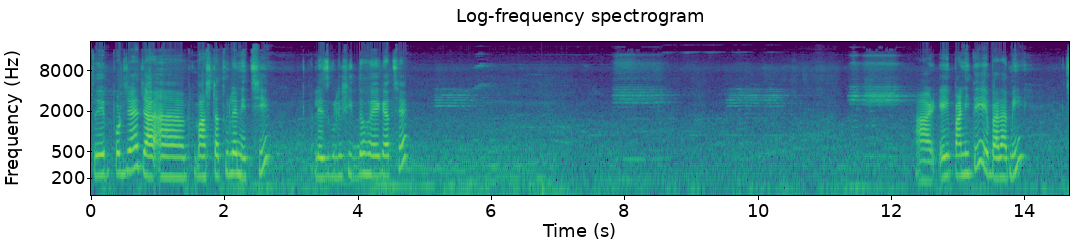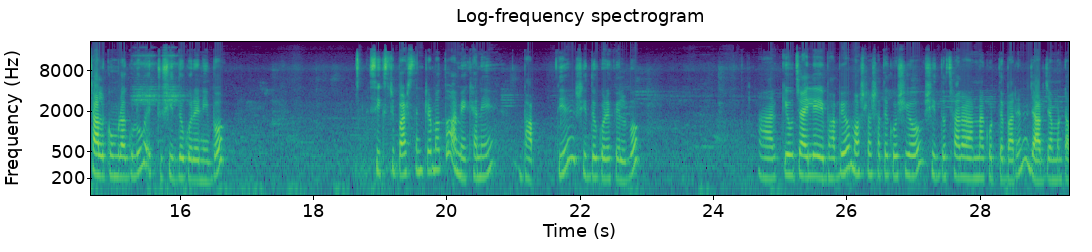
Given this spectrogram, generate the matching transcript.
তো এই পর্যায়ে যা মাছটা তুলে নিচ্ছি। লেসগুলি সিদ্ধ হয়ে গেছে। আর এই পানিতে এবার আমি চাল কুমড়াগুলো একটু সিদ্ধ করে নিব। সিক্সটি পার্সেন্টের মতো আমি এখানে ভাপ দিয়ে সিদ্ধ করে ফেলব। আর কেউ চাইলে এভাবেও মশলার সাথে কষিয়েও সিদ্ধ ছাড়া রান্না করতে পারেন, যার যেমনটা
